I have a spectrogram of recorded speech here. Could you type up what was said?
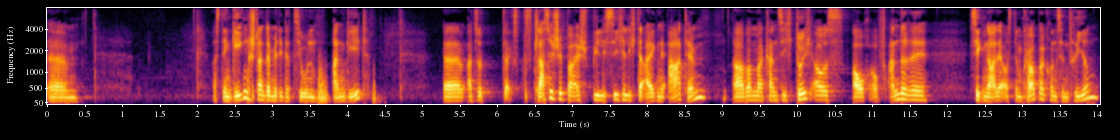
ähm, was den Gegenstand der Meditation angeht. Äh, also das, das, klassische Beispiel ist sicherlich der eigene Atem, aber man kann sich durchaus auch auf andere Signale aus dem Körper konzentrieren,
